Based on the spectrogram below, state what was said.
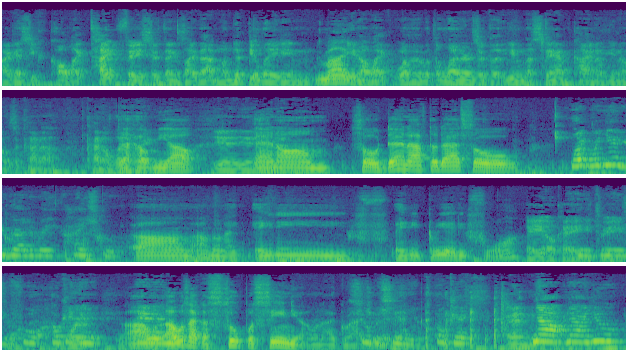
I guess you could call like typeface or things like that, manipulating, Right. You know, like whether with the letters or the even the stamp, kind of, you know, is a kind of kind of that helped me out. Yeah, yeah. And yeah. um, so then after that, so What, what year you graduate high school? um, I don't know, like 80, 83, 84. Eight, okay, 83, 84. Okay. Where- and- I was, I was like a super senior when I graduated. super senior. Okay. and Now, now you,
